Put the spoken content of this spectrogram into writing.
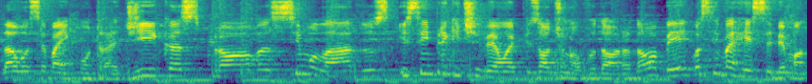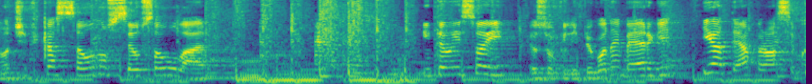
Lá você vai encontrar dicas, provas, simulados e sempre que tiver um episódio novo da Hora da OB, você vai receber uma notificação no seu celular. Então é isso aí. Eu sou Felipe Godenberg e até a próxima.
